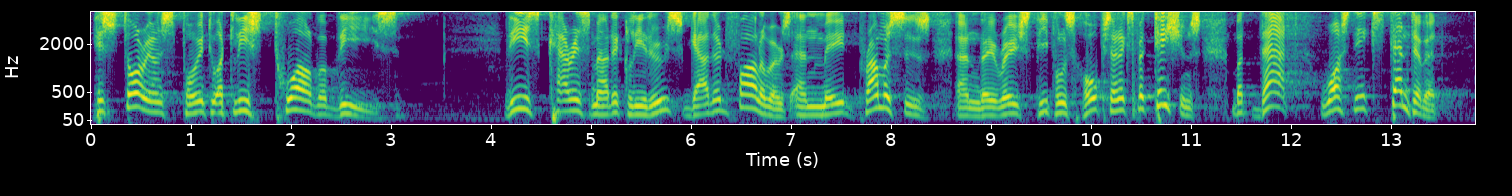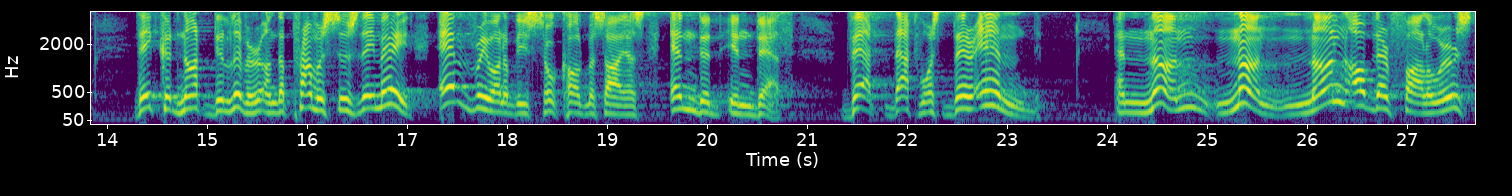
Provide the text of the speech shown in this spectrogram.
Historians point to at least 12 of these. These charismatic leaders gathered followers and made promises, and they raised people's hopes and expectations. But that was the extent of it. They could not deliver on the promises they made. Every one of these so called messiahs ended in death. That, that was their end. And none, none, none of their followers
